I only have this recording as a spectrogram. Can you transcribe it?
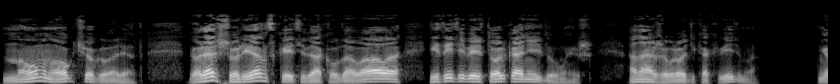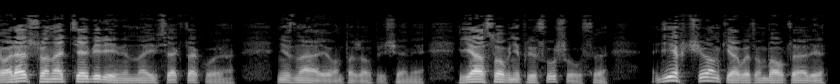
Ну, много чего говорят. Говорят, что Ленская тебя колдовала, и ты теперь только о ней думаешь. Она же вроде как ведьма. Говорят, что она от тебя беременна и всяк такое. Не знаю, он пожал плечами. Я особо не прислушивался. Девчонки об этом болтали,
